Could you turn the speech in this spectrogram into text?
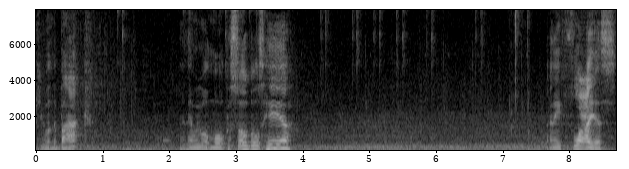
keep in the back. And then we want more Casobos here. Any flyers.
